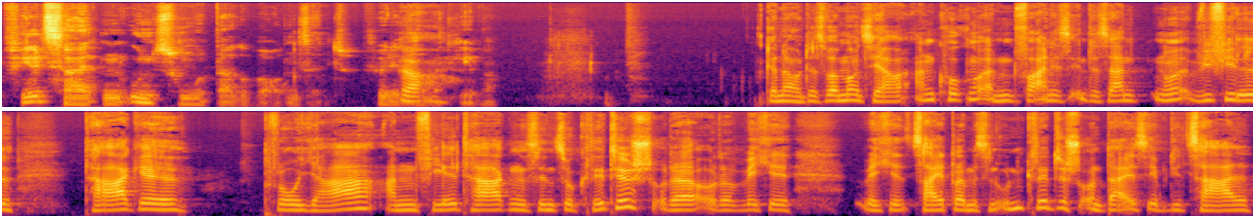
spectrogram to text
Fehlzeiten unzumutbar geworden sind für den ja. Arbeitgeber. Genau, das wollen wir uns ja angucken. Und vor allem ist interessant, ne, wie viele Tage pro Jahr an Fehltagen sind so kritisch oder, oder welche, welche Zeiträume sind unkritisch. Und da ist eben die Zahl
